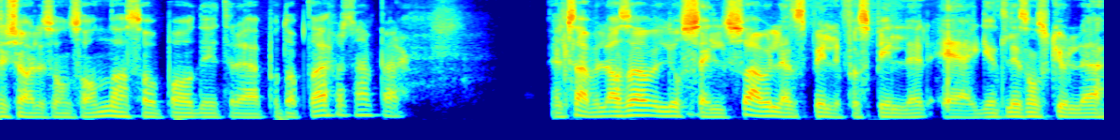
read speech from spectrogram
Charlison sånn, da, så på de tre på topp der. for eksempel Ellers er vel, altså, Lo Celso er vel den spiller for spiller, egentlig, som skulle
